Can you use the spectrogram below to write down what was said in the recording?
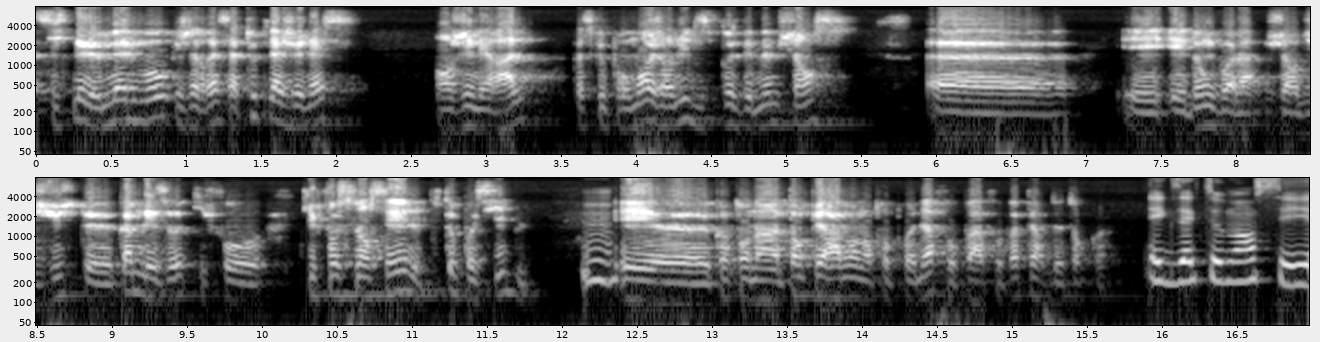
si ce n'est le même mot que j'adresse à toute la jeunesse en général, parce que pour moi, aujourd'hui, ils disposent des mêmes chances. Euh, et, donc voilà, je leur dis juste, euh, comme les autres, qu'il faut, qu'il faut se lancer le plus tôt possible. Mm. Et euh, quand on a un tempérament d'entrepreneur, faut pas, faut pas perdre de temps, quoi. Exactement, c'est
